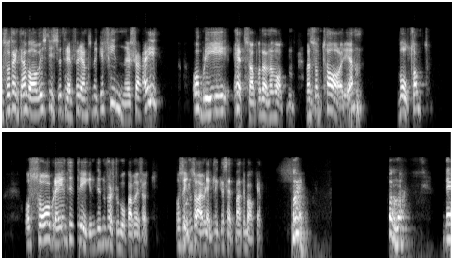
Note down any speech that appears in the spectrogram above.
Og så tenkte jeg, hva hvis disse treffer en som ikke finner seg i å bli hetsa på denne måten, men som tar igjen voldsomt? Og så ble intrigen til den første boka mi født. Og siden så har jeg vel egentlig ikke sett meg tilbake. Nei. Spennende. Det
